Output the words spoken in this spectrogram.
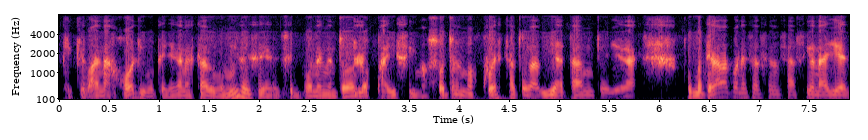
que, van a Hollywood, que llegan a Estados Unidos y se, se, ponen en todos los países y nosotros nos cuesta todavía tanto llegar. Pues me quedaba con esa sensación ayer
